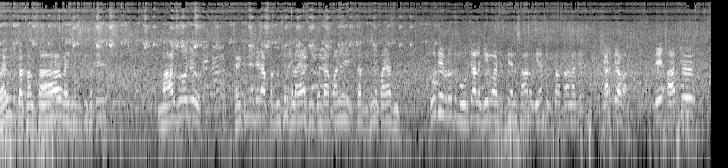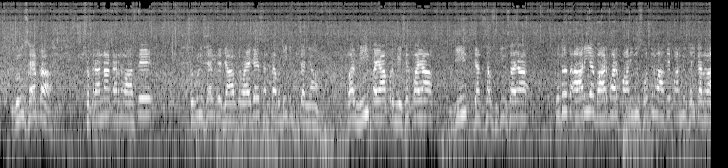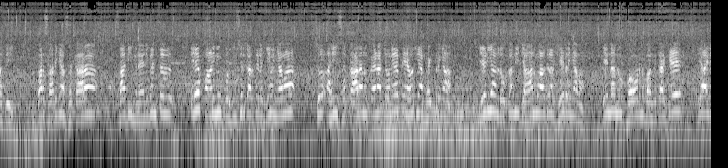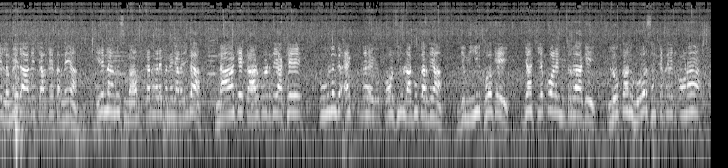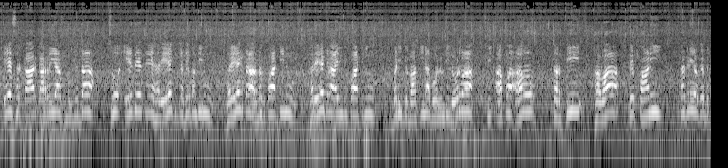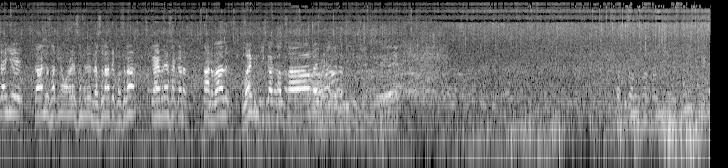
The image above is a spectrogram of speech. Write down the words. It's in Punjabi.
ਵਾਹਿਗੁਰੂ ਜੀ ਕਾ ਖਾਲਸਾ, ਵਾਹਿਗੁਰੂ ਜੀ ਕੀ ਫਤਿਹ। ਮਾਲ ਬਰੋਜ ਫੈਕਟਰੀ ਨੇ ਜਿਹੜਾ ਪ੍ਰਦੂਸ਼ਣ ਫੈਲਾਇਆ ਸੀ, ਗੰਦਾ ਪਾਣੀ ਸਰ ਧਰਤੀ ਨੇ ਪਾਇਆ ਸੀ, ਉਹਦੇ ਵਿਰੁੱਧ ਮੋਰਚਾ ਲੱਗੇ ਨੂੰ ਅੱਜ 3 ਸਾਲ ਹੋ ਗਿਆ ਚੌਥਾ ਸਾਲ ਅੱਜ ਚੜ ਪਿਆ ਵਾ। ਤੇ ਅੱਜ ਗੁਰੂ ਸਾਹਿਬ ਦਾ ਸ਼ੁਕਰਾਨਾ ਕਰਨ ਵਾਸਤੇ ਸੁਖਮਨੀ ਸਾਹਿਬ ਦੇ ਜਾਪ ਕਰਵਾਏ ਗਏ, ਸੰਗਤਾਂ ਵੱਡੀ ਗਿਣਤੀ ਚ ਆਈਆਂ ਵਾਂ। ਪਰ ਮੀਂਹ ਪਿਆ ਪਰਮੇਸ਼ਰ ਪਾਇਆ, ਜੀਤ ਜੰਤ ਸਭ ਸੁਖੀ ਵਸਾਇਆ ਕੁਦਰਤ ਆ ਰਹੀ ਹੈ, ਬਾਰ-ਬਾਰ ਪਾਣੀ ਨੂੰ ਸੋਧਣ ਵਾਸਤੇ, ਪਾਣੀ ਨੂੰ ਸਹੀ ਕਰਨ ਵਾਸਤੇ। ਪਰ ਸਾਡੀਆਂ ਸਰਕਾਰਾਂ, ਸਾਡੀ ਮੈਨੇਜਮੈਂਟ ਇਹ ਪਾਣੀ ਨੂੰ ਪ੍ਰਦੂਸ਼ਣ ਕਰਕੇ ਲੱਗੀਆਂ ਹੋਈਆਂ ਵਾ। ਸੋ ਅਸੀਂ ਸਰਕਾਰਾਂ ਨੂੰ ਕਹਿਣਾ ਚਾਹੁੰਦੇ ਆ ਕਿ ਇਹੋ ਜਿਹੀਆਂ ਫੈਕਟਰੀਆਂ, ਜਿਹੜੀਆਂ ਲੋਕਾਂ ਦੀ ਜਾਨ ਮਾਲ ਦੇ ਨਾਲ ਖੇਡ ਰਹੀਆਂ ਵਾ, ਇਹਨਾਂ ਨੂੰ ਫੌਰਨ ਬੰਦ ਕਰਕੇ ਤੇ ਆ ਜਿਹੜੇ ਲੰਮੇ ਦਾ ਦੇ ਚੱਲਦੇ ਧਰਨੇ ਆ, ਇਹਨਾਂ ਨੂੰ ਸਮਾਪਤ ਕਰਨ ਵਾਲੇ ਬੰਨੇ ਜਾਣਾ ਚਾਹੀਦਾ। ਨਾ ਕਿ ਕਾਰਪੋਰੇਟ ਦੇ ਆਖੇ ਪੂਲਿੰਗ ਐਕਟ ਪਾਲਿਸੀ ਨੂੰ ਲਾਗੂ ਕਰਦਿਆਂ ਜ਼ਮੀਨ ਖੋ ਕੇ ਜਾਂ ਚਿੱਪ ਵਾਲੇ ਮੀਟਰ ਲਾ ਕੇ ਲੋਕਾਂ ਨੂੰ ਹੋਰ ਸੰਕਟ ਦੇ ਵਿੱਚ ਪਾਉਣਾ, ਇਹ ਸਰਕਾਰ ਕਰ ਰਹੀ ਆ, ਮੌਜੂਦਾ ਸੋ ਇਹਦੇ ਤੇ ਹਰੇਕ ਜਥੇਬੰਦੀ ਨੂੰ, ਹਰੇਕ ਧਾਰਮਿਕ ਪਾਰਟੀ ਨੂੰ, ਹਰੇਕ ਰਾਜਨੀਤਿਕ ਪਾਰਟੀ ਨੂੰ ਬੜੀ ਬੇਬਾਕੀ ਨਾਲ ਬੋਲਣ ਦੀ ਲੋੜ ਵਾ ਕਿ ਆਪਾਂ ਆਓ, ਧਰਤੀ, ਹਵਾ ਤੇ ਪਾਣੀ ਤਕੜੇ ਹੋ ਕੇ ਬਚਾਈਏ ਤਾਂ ਜੋ ਸਾਡੀਆਂ ਆਉਣ ਵਾਲੇ ਸਮੇਂ ਦੇ ਨਸਲਾਂ ਤੇ ਫਸਲਾਂ ਕਾਇਮ ਰਹਿ ਸਕਣ। ਧੰਨਵਾਦ। ਵਾਹਿਗੁਰੂ ਜੀ ਕਾ ਖਾਲਸਾ, ਵਾਹਿਗੁਰੂ ਜੀ ਕੀ ਫਤਿਹ।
